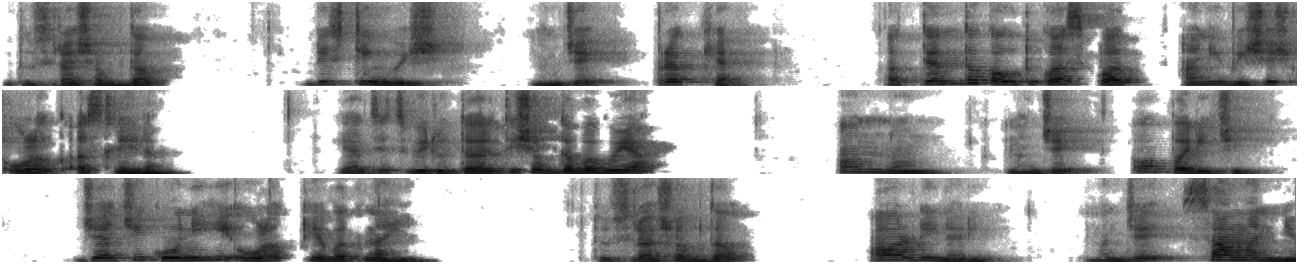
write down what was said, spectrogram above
दुसरा शब्द डिस्टिंग्विश म्हणजे प्रख्यात. अत्यंत कौतुकास्पद आणि विशेष ओळख असलेला. याचेच विरुद्धार्थी शब्द बघूया. अननोन म्हणजे अपरिचित ज्याची कोणीही ओळख ठेवत नाही. दुसरा शब्द ऑर्डिनरी म्हणजे सामान्य.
